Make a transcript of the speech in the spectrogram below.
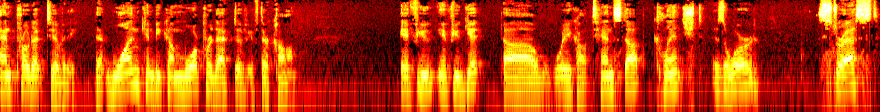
and productivity. That one can become more productive if they're calm. If you if you get uh, what do you call it, tensed up, clenched is a word, stressed,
